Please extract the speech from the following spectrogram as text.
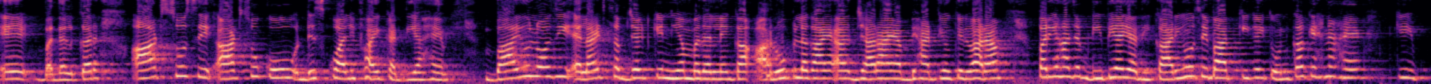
ए बदलकर 800 से 800 को डिसक्वालीफाई कर दिया है। बायोलॉजी एलाइड सब्जेक्ट के नियम बदलने का आरोप लगाया, जा रहा है अभ्यर्थियों के द्वारा। पर यहाँ जब डीपीआई अधिकारियों से बात की गई तो उनका कहना है कि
